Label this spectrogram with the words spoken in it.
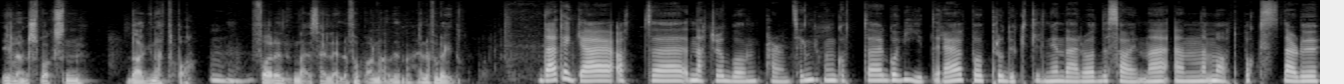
i lunsjboksen dagen etterpå. For enten deg selv eller for barna dine. Eller for begge to. Der tenker jeg at eh, Natural Born Parenting kan godt eh, gå videre på produktlinjen der og designe en matboks der du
